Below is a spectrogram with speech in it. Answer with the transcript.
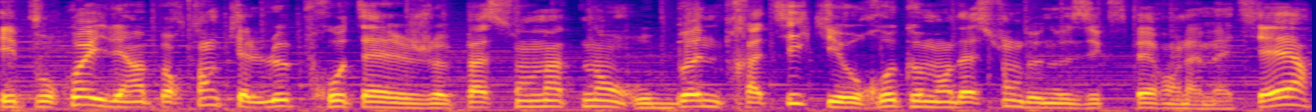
et pourquoi il est important qu'elles le protègent. Passons maintenant aux bonnes pratiques et aux recommandations de nos experts en la matière.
